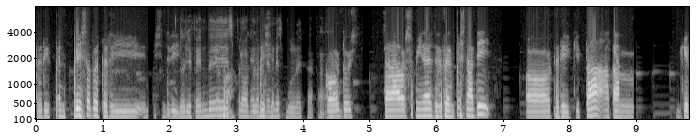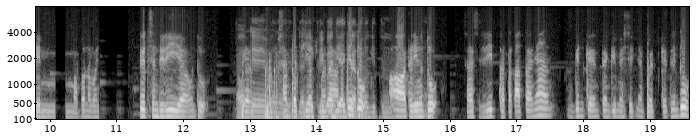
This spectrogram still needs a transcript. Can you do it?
dari fanbase atau dari ini sendiri Dari fanbase, perwakilan Fanbase ya? fanbase boleh kak. Ah. kalau untuk secara resminya dari fanbase nanti eh, dari kita akan kirim apa namanya tweet sendiri ya untuk Oke, berkesan buat Dari dia gimana. pribadi aja untuk- gitu. Ah, dari untuk saya sendiri kata-katanya mungkin kayak thank you message-nya buat Catherine tuh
